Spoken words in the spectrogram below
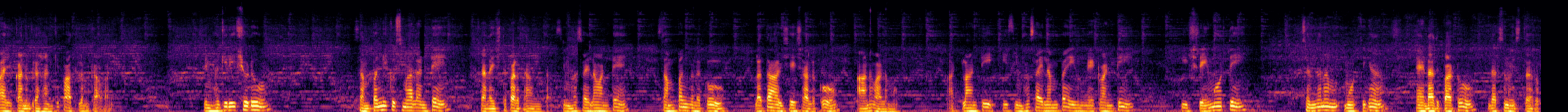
వారి యొక్క అనుగ్రహానికి పాత్రం కావాలి. సింహగిరీషుడు సంపంగి కుసుమాలంటే చాలా ఇష్టపడతా ఉంటా. సింహశైలం అంటే సంపంగులకు లతా విశేషాలకు ఆనవాళ్ళము. అట్లాంటి ఈ సింహశైలంపై ఉండేటువంటి ఈ శ్రీమూర్తి చందనమూర్తిగా ఏడాది పాటు దర్శనమిస్తారు.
